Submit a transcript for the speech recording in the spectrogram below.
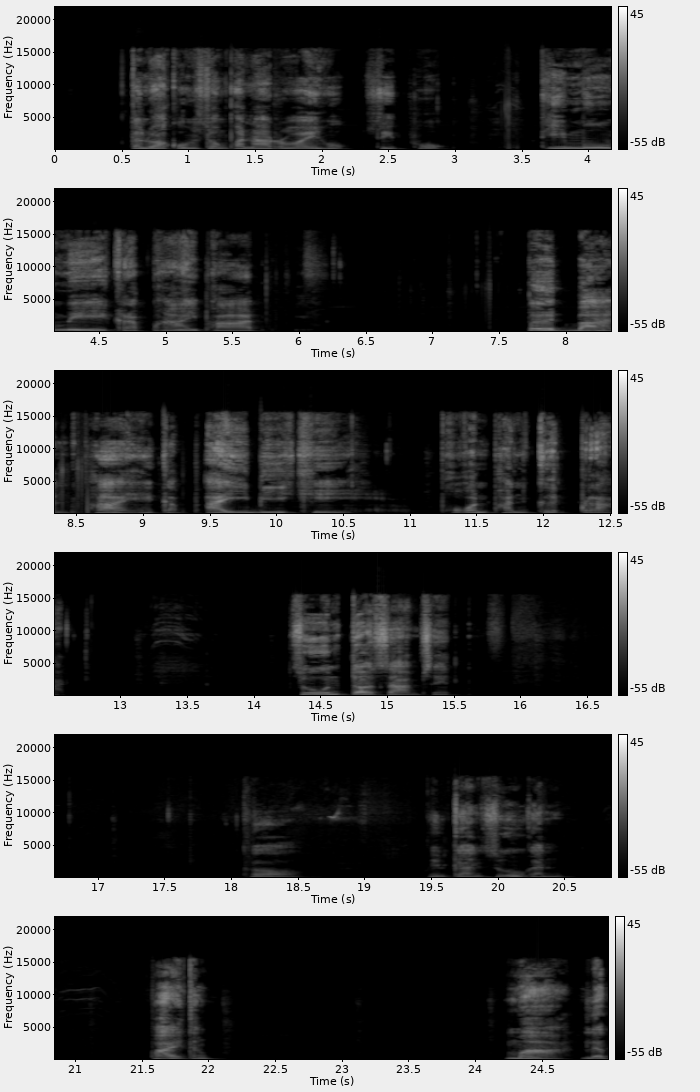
10 ธันวาคม 2566 ที่มูมีครับไฮพาร์ทเปิดบ้านพ่ายให้กับ IBK พรพันเกิดปราดศูนย์ต่อสามเซตก็เป็นการสู้กันพ่ายทั้ง มาแล้ว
